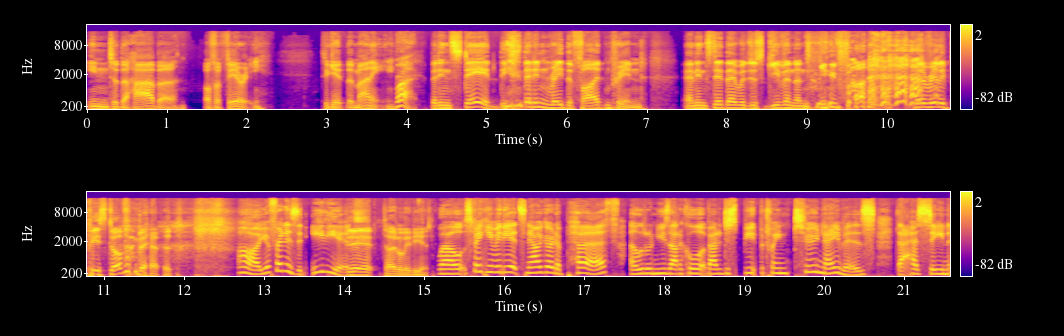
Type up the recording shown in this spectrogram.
into the harbour off a ferry to get the money. Right. But instead, they didn't read the fine print. And instead, they were just given a new phone. They're really pissed off about it. Oh, your friend is an idiot. Yeah, total idiot. Well, speaking of idiots, now we go to Perth. A little news article about a dispute between two neighbours that has seen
